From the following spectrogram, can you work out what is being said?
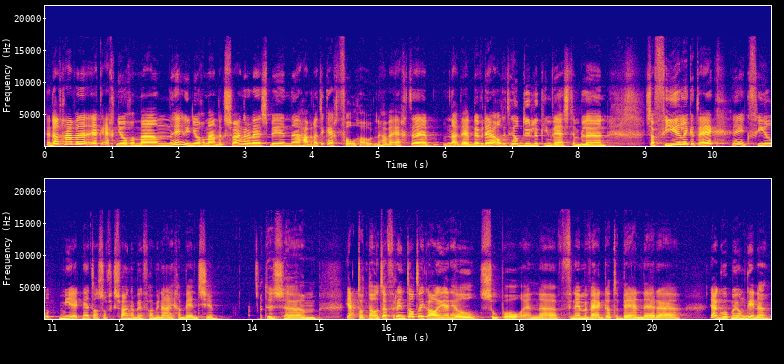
En dat hebben we echt nog een maand, hey, die een maand dat ik zwanger was ben, hebben we dat ik echt volhouden. Dan hebben we echt, uh, nou, daar hebben we daar altijd heel duidelijk in West en Bleun. Zo viel ik het echt. Ik viel meer net alsof ik zwanger ben van mijn eigen bandje. Dus um, ja, tot nota vriend dat ik alweer heel soepel en uh, vernemen werk dat de band er uh, ja, goed mee omgingen.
